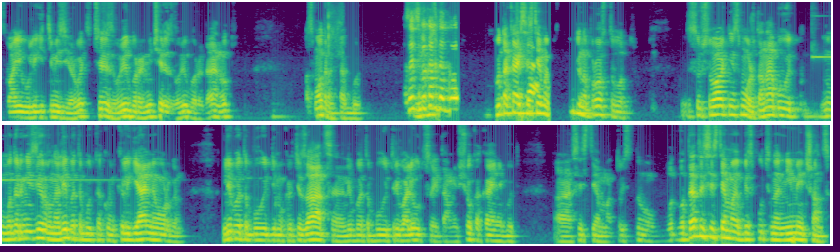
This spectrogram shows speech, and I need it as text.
свою легитимизировать, через выборы, не через выборы, да, ну, посмотрим, как будет. Знаете, вы ну, когда говорите... Вот такая да. система Путина просто вот существовать не сможет. Она будет ну, модернизирована, либо это будет какой-нибудь коллегиальный орган, либо это будет демократизация, либо это будет революция, там еще какая-нибудь э, система. То есть, ну, вот, вот эта система без Путина не имеет шанса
